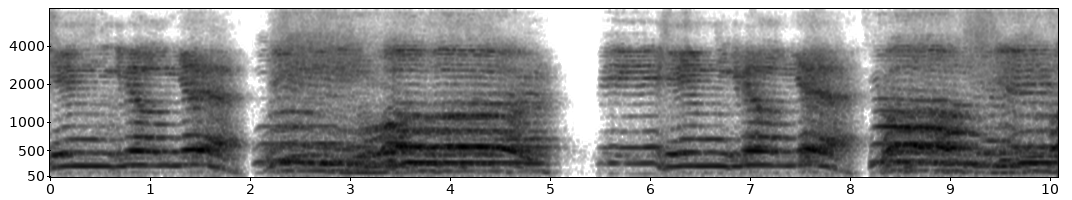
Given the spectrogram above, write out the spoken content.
신기병예. 이호울 피신기병예. 정시골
